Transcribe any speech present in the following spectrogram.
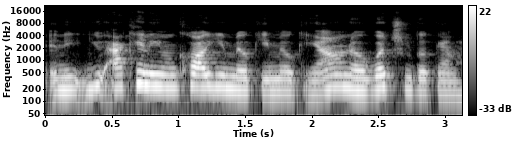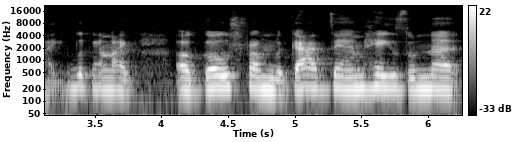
And you, I can't even call you Milky Milky. I don't know what you looking like. Looking like a ghost from the goddamn hazelnut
